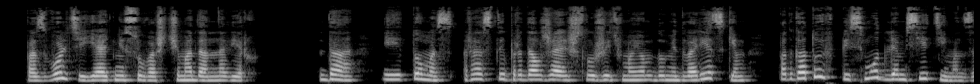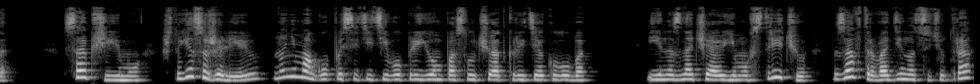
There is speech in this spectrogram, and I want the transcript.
— «позвольте, я отнесу ваш чемодан наверх». «Да, и, Томас, раз ты продолжаешь служить в моем доме дворецким, подготовь письмо для мсье Тимонза. Сообщи ему, что я сожалею, но не могу посетить его прием по случаю открытия клуба. И назначаю ему встречу завтра в одиннадцать утра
